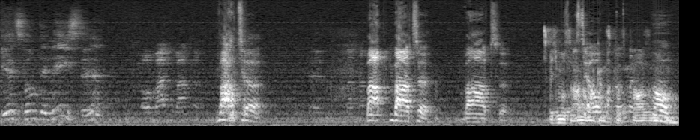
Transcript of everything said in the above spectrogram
Jetzt kommt der nächste. Oh, warte, warte. Warte! Wa warte! Warte! Ich muss auch noch mal ganz machen, kurz. Pause machen. Oh,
